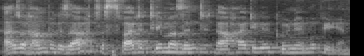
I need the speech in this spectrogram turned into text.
Also haben wir gesagt, das zweite Thema sind nachhaltige grüne Immobilien.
